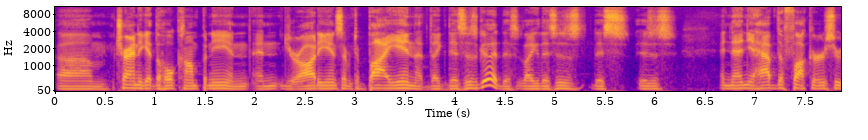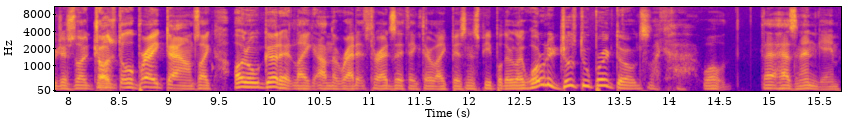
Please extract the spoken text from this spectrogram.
um, trying to get the whole company and, and your audience to buy in that like this is good. This is, like this is this is and then you have the fuckers who are just like just do breakdowns. Like I don't get it. Like on the Reddit threads, they think they're like business people. They're like, why don't you just do breakdowns? Like, well, that has an end game.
